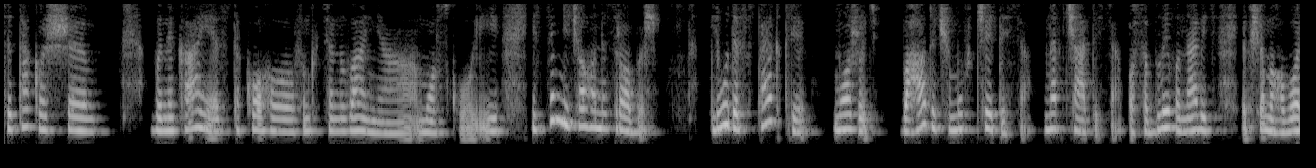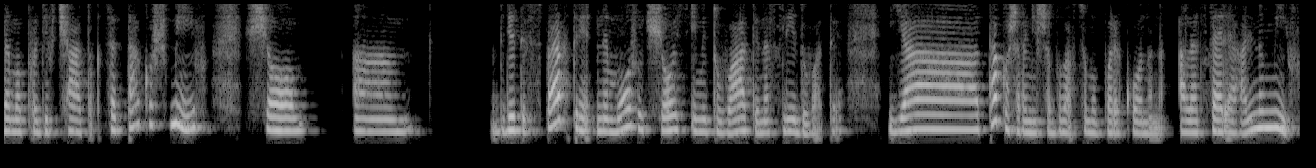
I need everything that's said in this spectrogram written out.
це також е, виникає з такого функціонування мозку, і, і з цим нічого не зробиш. Люди в спектрі можуть багато чому вчитися, навчатися, особливо навіть якщо ми говоримо про дівчаток. Це також міф, що е, діти в спектрі не можуть щось імітувати, наслідувати. Я також раніше була в цьому переконана, але це реально міф.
